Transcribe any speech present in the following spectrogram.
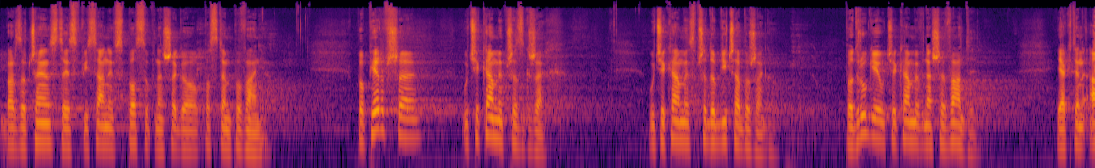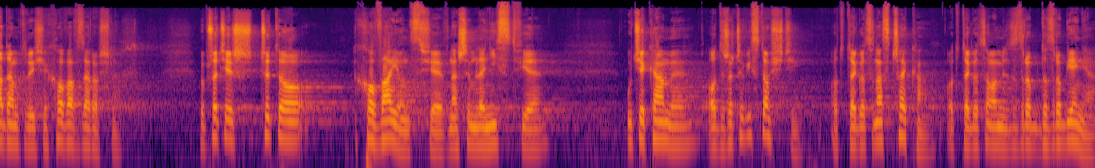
bardzo często jest wpisany w sposób naszego postępowania. Po pierwsze, uciekamy przez grzech. Uciekamy z przedoblicza Bożego. Po drugie, uciekamy w nasze wady, jak ten Adam, który się chowa w zaroślach. Bo przecież czy to chowając się w naszym lenistwie, uciekamy od rzeczywistości, od tego, co nas czeka, od tego, co mamy do, do zrobienia,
